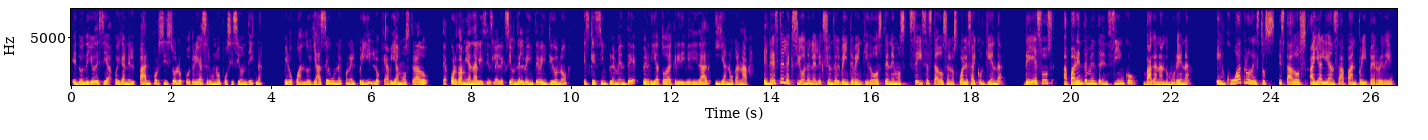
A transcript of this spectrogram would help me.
en donde yo decía, oigan, el PAN por sí solo podría ser una oposición digna pero cuando ya se une con el PRI, lo que había mostrado, de acuerdo a mi análisis, la elección del 2021, es que simplemente perdía toda credibilidad y ya no ganaba. En esta elección, en la elección del 2022, tenemos seis estados en los cuales hay contienda. De esos, aparentemente en cinco va ganando Morena. En cuatro de estos estados hay alianza PAN-PRI-PRD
